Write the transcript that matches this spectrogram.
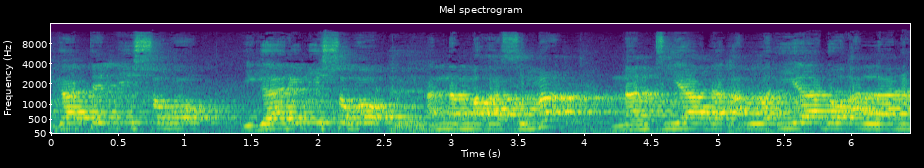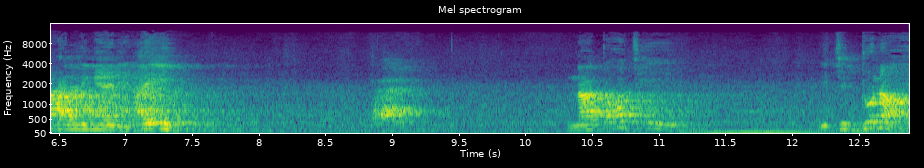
iga telli sogo igari ni sogo. Anna magasima nanti yada allah iyado allah na halingeni ai. Na tohoti iti duna.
